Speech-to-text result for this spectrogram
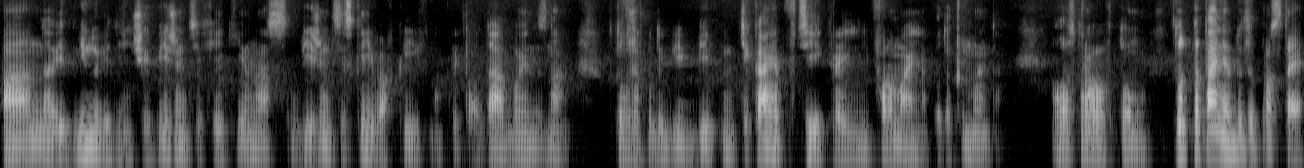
А на відміну від інших біженців, які у нас біженці з Києва в Київ, наприклад, да, або я не знаю, хто вже куди бі- бі- тікає в цій країні формально по документах. Але справа в тому, тут питання дуже просте.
